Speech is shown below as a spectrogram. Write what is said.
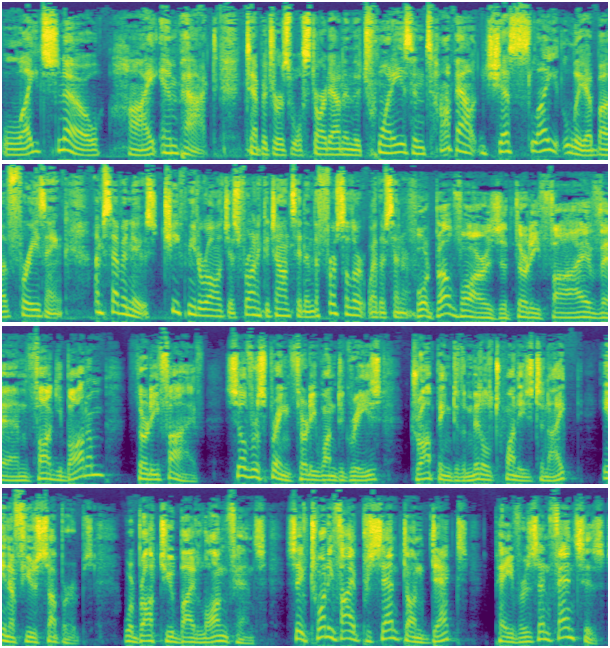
Light snow, high impact. Temperatures will start out in the 20s and top out just slightly above freezing. I'm 7 News Chief Meteorologist Veronica Johnson in the First Alert Weather Center. Fort Belvoir is at 35 and Foggy Bottom 35. Silver Spring 31 degrees, dropping to the middle 20s tonight in a few suburbs. We're brought to you by Long Fence. Save 25% on decks, pavers, and fences.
